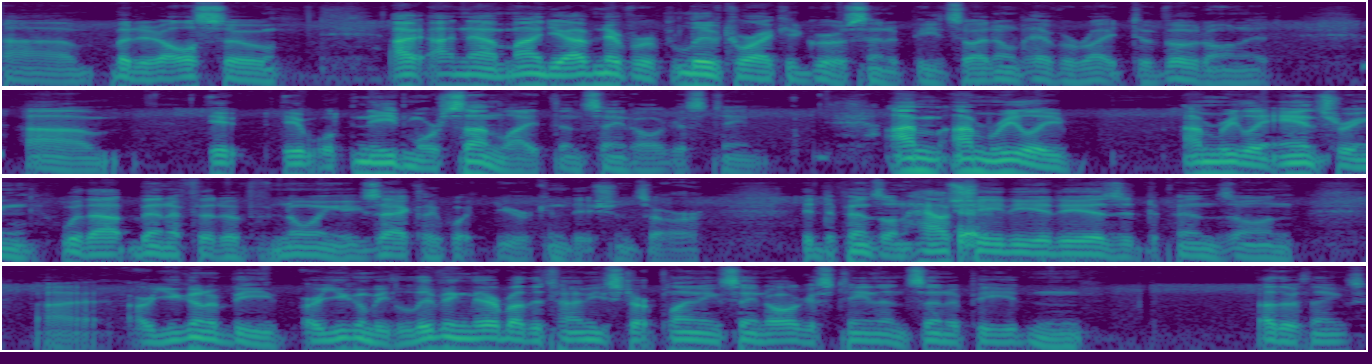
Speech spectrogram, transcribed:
uh, but it also, I, I, now mind you, I've never lived where I could grow centipede, so I don't have a right to vote on it. Um, it it will need more sunlight than St. Augustine. I'm I'm really I'm really answering without benefit of knowing exactly what your conditions are. It depends on how shady it is. It depends on uh, are you going to be Are you going to be living there by the time you start planting St. Augustine and Centipede and other things?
